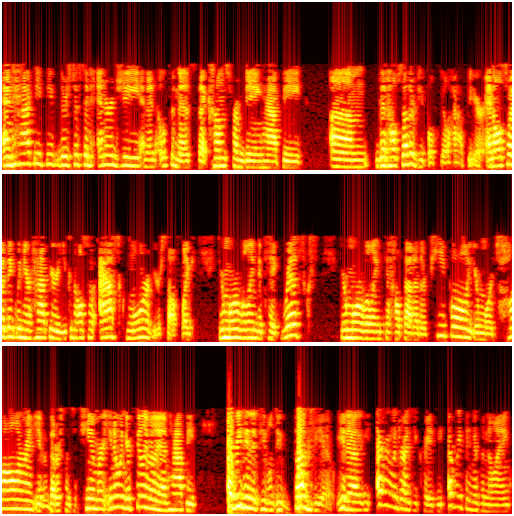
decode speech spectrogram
And happy people, there's just an energy and an openness that comes from being happy um, that helps other people feel happier. And also, I think when you're happier, you can also ask more of yourself. Like you're more willing to take risks. You're more willing to help out other people. You're more tolerant. You have a better sense of humor. You know, when you're feeling really unhappy, everything that people do bugs you. You know, everyone drives you crazy. Everything is annoying.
